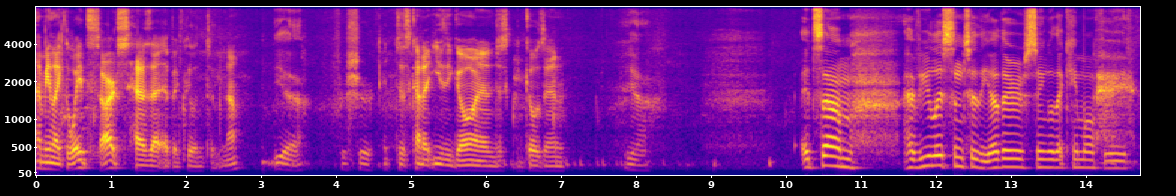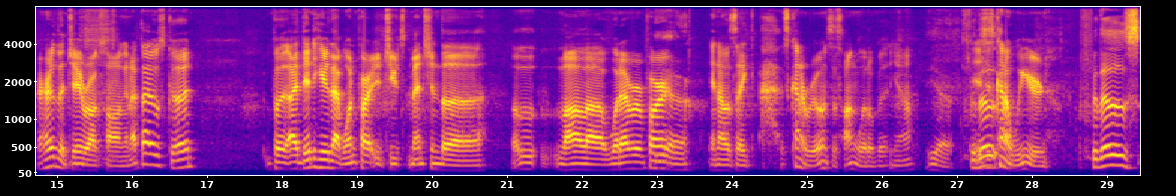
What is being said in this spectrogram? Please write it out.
I mean, like the way it starts has that epic feeling to it, you know. yeah for sure It's just kind of easy going and just goes in. yeah it's um have you listened to the other single that came off the I heard the Jay Rock song and I thought it was good, but I did hear that one part that you mentioned the la la whatever part. yeah And I was like, ah, this kind of ruins the song a little bit, you know? yeah for it's those just kind of weird. for those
